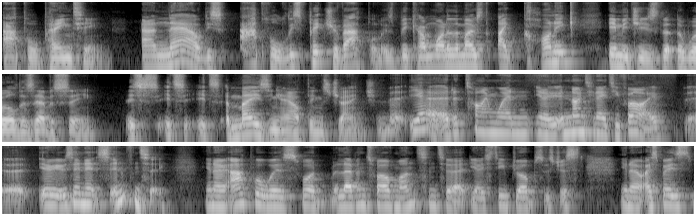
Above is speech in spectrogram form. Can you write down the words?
Apple painting. And now this apple, this picture of Apple has become one of the most iconic images that the world has ever seen. It's, it's, it's amazing how things change. But yeah, at a time when, you know, in 1985, uh, it was in its infancy. You know, Apple was, what, 11, 12 months into it. You know, Steve Jobs was just, you know, I suppose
